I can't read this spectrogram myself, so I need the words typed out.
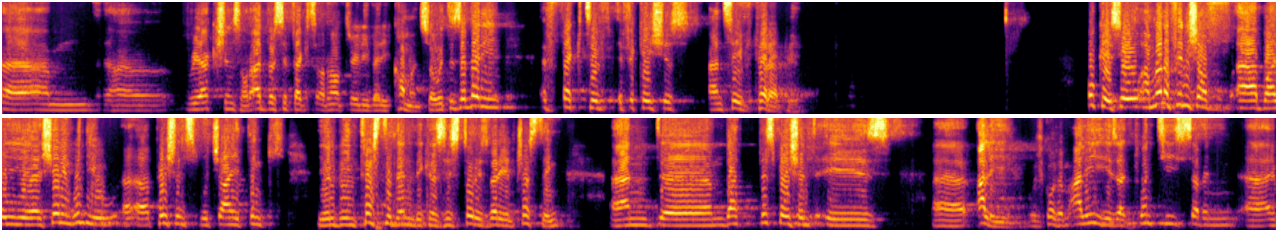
um, uh, reactions or adverse effects are not really very common. So it is a very effective, efficacious, and safe therapy. Okay, so I'm going to finish off uh, by uh, sharing with you uh, patients which I think you'll be interested in because his story is very interesting. And um, that this patient is uh, Ali. We'll call him Ali. He's a 27 uh,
